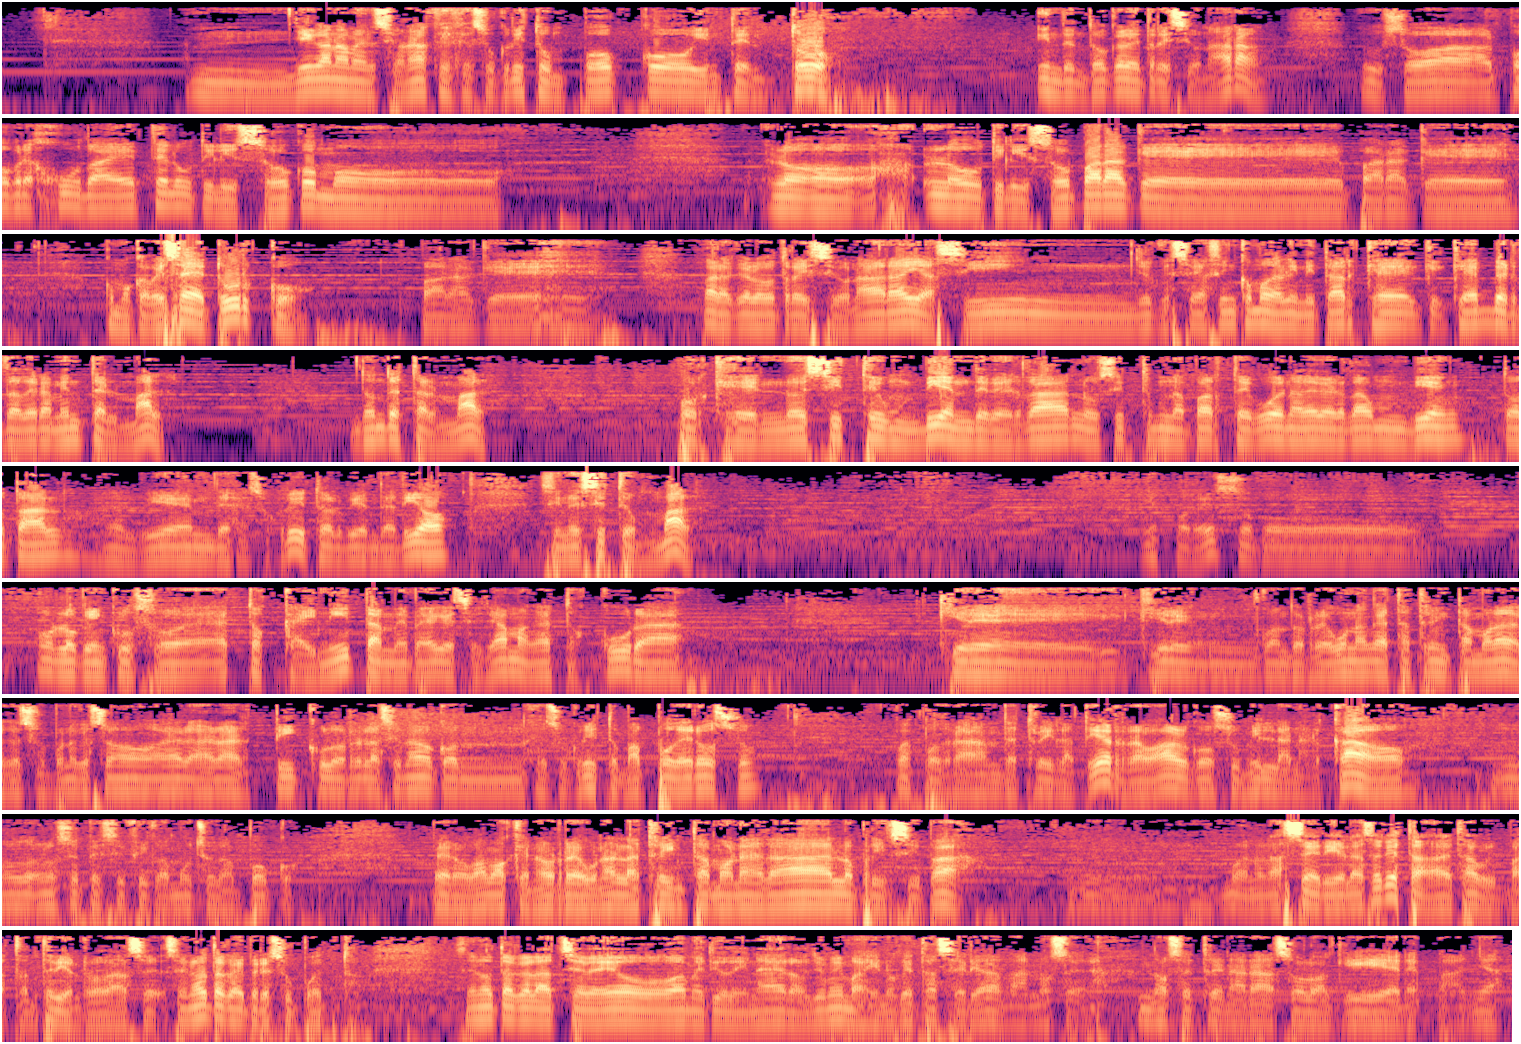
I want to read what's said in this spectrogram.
mmm, llegan a mencionar que Jesucristo un poco intentó intentó que le traicionaran. Usó al pobre Judas este, lo utilizó como lo, lo utilizó para que para que como cabeza de turco para que para que lo traicionara y así yo que sé así como delimitar qué, qué, es verdaderamente el mal. Dónde está el mal porque no existe un bien de verdad no existe una parte buena de verdad un bien total el bien de Jesucristo el bien de Dios si no existe un mal. Y es por eso por por lo que incluso estos cainitas, me parece que se llaman, estos curas, quieren, quieren cuando reúnan estas 30 monedas, que se supone que son el, artículo relacionado con Jesucristo más poderoso, pues podrán destruir la tierra o algo, sumirla en el caos, no, no se especifica mucho tampoco. Pero vamos, que no reúnan las 30 monedas lo principal. Bueno, la serie, la serie está, está bastante bien rodada, se, nota que hay presupuesto. Se nota que la HBO ha metido dinero. Yo me imagino que esta serie además no se, no se estrenará solo aquí en España.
